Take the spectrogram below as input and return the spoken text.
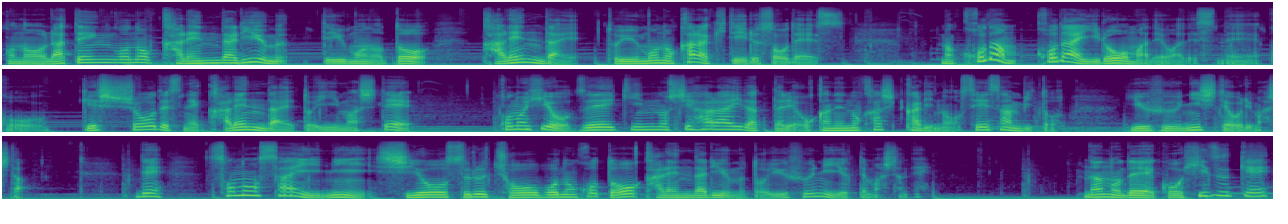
このラテン語のカレンダリウムっていうものと、カレンダエというものから来ているそうです。まあ、古代ローマではですね、こう月賞ですね、カレンダエと言いまして、この日を税金の支払いだったりお金の貸し借りの生産日というふうにしておりました。で、その際に使用する帳簿のことをカレンダリウムというふうに言ってましたね。なので、こう日付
